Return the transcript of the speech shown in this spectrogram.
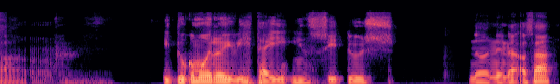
Ah. ¿Y tú cómo lo viviste ahí in situ? No, nena, o sea,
